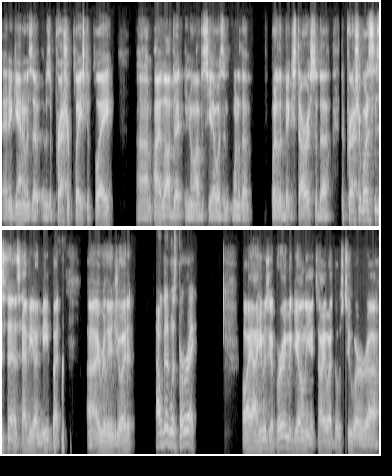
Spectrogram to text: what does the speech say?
and again it was a it was a pressure place to play. Um, I loved it. You know, obviously I wasn't one of the one of the big stars, so the the pressure wasn't as heavy on me, but uh, I really enjoyed it. How good was Bure? Oh yeah, he was good. Bure Mogilny. I tell you what, those two are uh,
